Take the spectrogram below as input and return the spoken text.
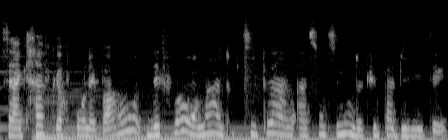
c'est un crève-cœur pour les parents. Des fois, on a un tout petit peu un, sentiment de culpabilité.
